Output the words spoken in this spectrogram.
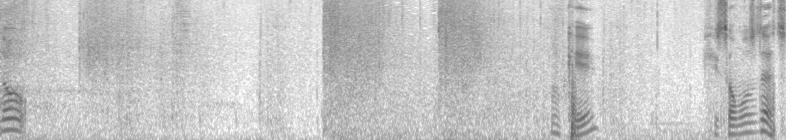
No. Okay. He's almost dead.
